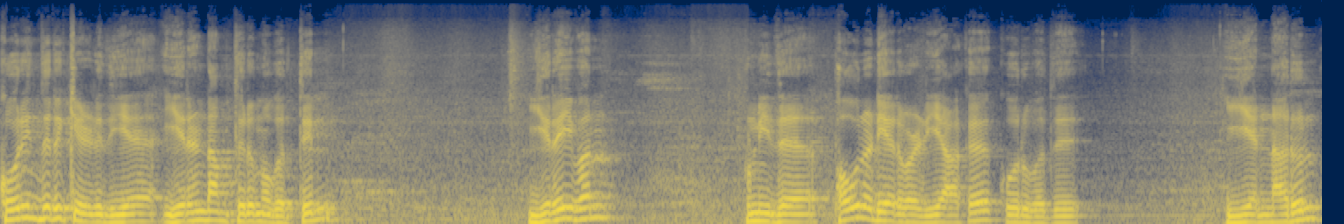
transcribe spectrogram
கொரிந்திருக்கு எழுதிய இரண்டாம் திருமுகத்தில் இறைவன் புனித பௌலடியார் வழியாக கூறுவது என் அருள்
